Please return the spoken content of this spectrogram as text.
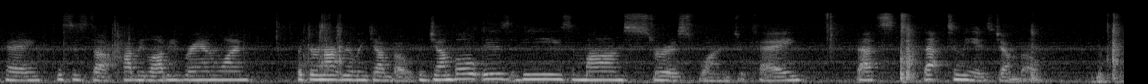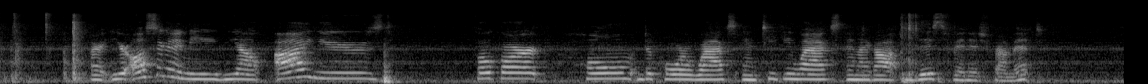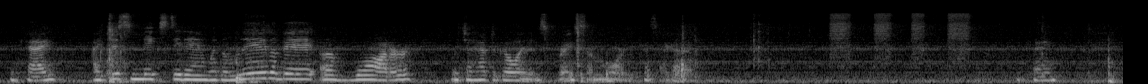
okay? This is the Hobby Lobby brand one but they're not really jumbo. The jumbo is these monstrous ones okay? That's that to me is jumbo. All right you're also going to need you know I used folk art home decor wax and antiquing wax and I got this finish from it okay? I just mixed it in with a little bit of water which I have to go in and spray some more because I got it okay?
